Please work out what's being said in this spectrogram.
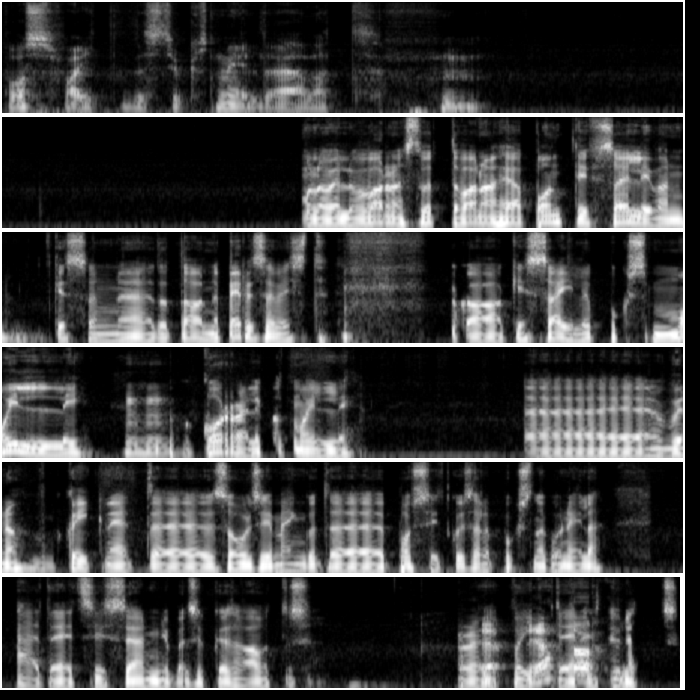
boss fight idest sihukest meelde jäävat hmm mul on veel varnast võtta vana hea Pontiff Sullivan, kes on äh, totaalne persevest. aga kes sai lõpuks molli mm, -hmm. korralikult molli. Äh, või noh, kõik need äh, Soulsi mängude bossid, kui sa lõpuks nagu neile pähe teed, siis see on juba sihuke saavutus. korralik võit ja eneseületus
